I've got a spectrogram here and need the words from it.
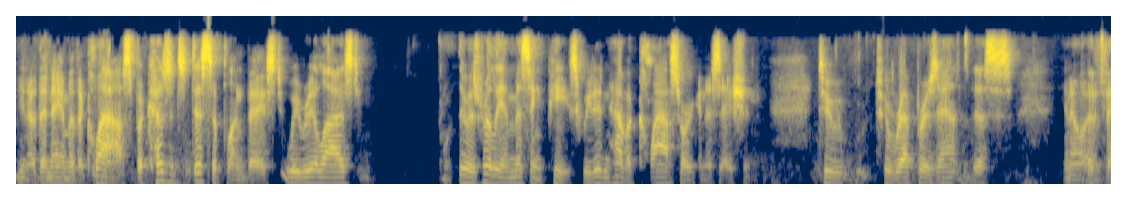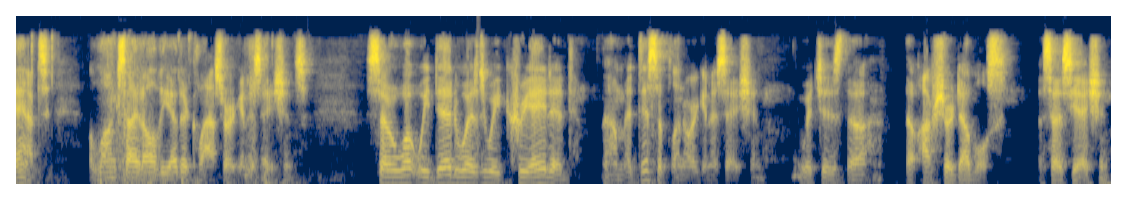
you know the name of the class. Because it's discipline based we realized there was really a missing piece. We didn't have a class organization to to represent this you know event alongside all the other class organizations. So what we did was we created um, a discipline organization which is the the offshore doubles association.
